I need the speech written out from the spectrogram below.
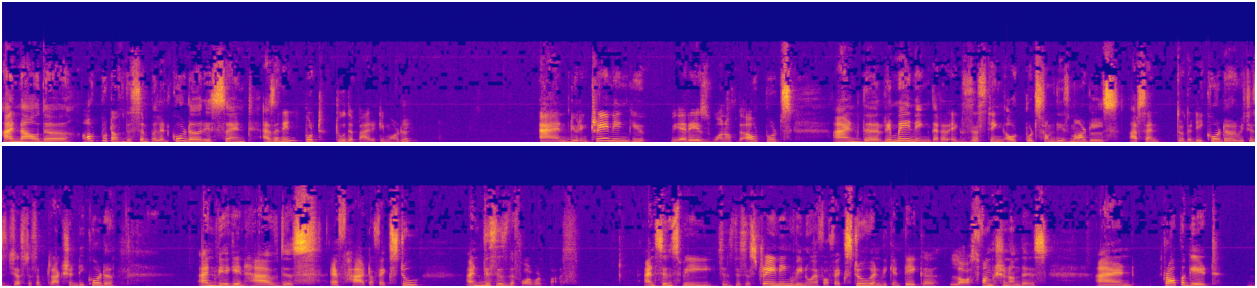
And now the output of this simple encoder is sent as an input to the parity model. And during training, you, we erase one of the outputs, and the remaining that are existing outputs from these models are sent to the decoder, which is just a subtraction decoder. And we again have this f hat of x2, and this is the forward pass. And since we since this is training, we know f of x2, and we can take a loss function on this and propagate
